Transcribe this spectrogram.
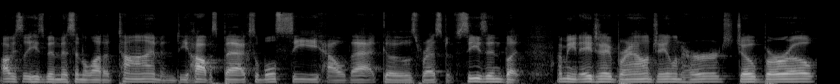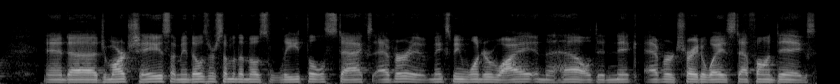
Obviously, he's been missing a lot of time, and D Hop's back, so we'll see how that goes rest of season. But I mean, AJ Brown, Jalen Hurts, Joe Burrow, and uh, Ja'Marr Chase. I mean, those are some of the most lethal stacks ever. It makes me wonder why in the hell did Nick ever trade away Stefon Diggs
